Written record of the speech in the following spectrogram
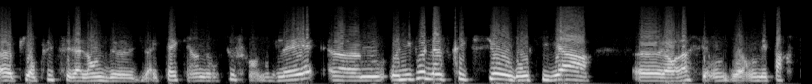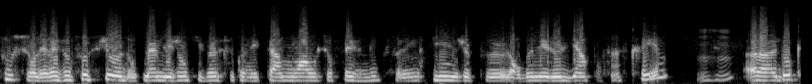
Euh, puis en plus, c'est la langue de, du high-tech, hein, donc tout sera en anglais. Euh, au niveau de l'inscription, donc il y a euh, alors là, on, doit, on est partout sur les réseaux sociaux, donc même les gens qui veulent se connecter à moi ou sur Facebook, sur LinkedIn, je peux leur donner le lien pour s'inscrire. Mhm. Euh, donc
